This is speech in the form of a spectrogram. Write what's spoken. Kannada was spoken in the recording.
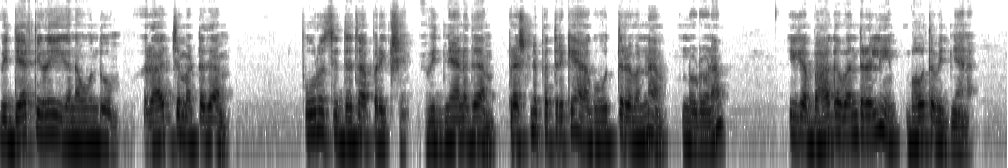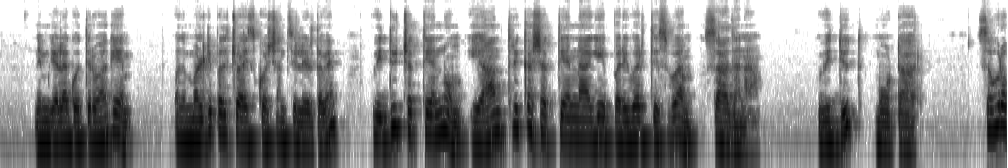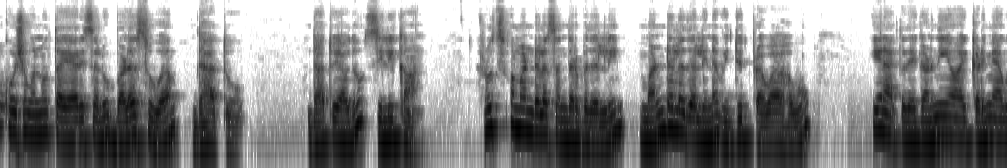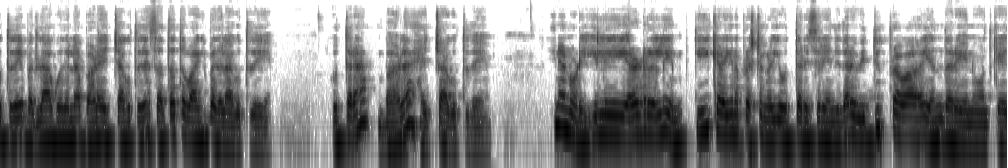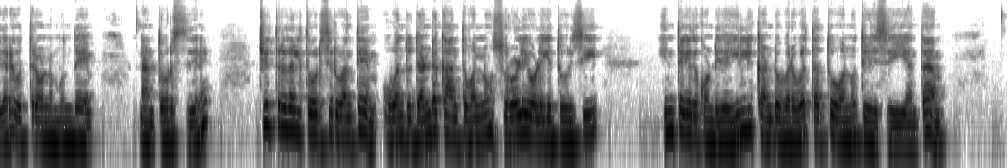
ವಿದ್ಯಾರ್ಥಿಗಳೇ ಈಗ ನಾವು ಒಂದು ರಾಜ್ಯ ಮಟ್ಟದ ಪೂರ್ವ ಸಿದ್ಧತಾ ಪರೀಕ್ಷೆ, ವಿಜ್ಞಾನದ ಪ್ರಶ್ನೆ ಪತ್ರಿಕೆ ಹಾಗೂ ಉತ್ತರವನ್ನು ನೋಡೋಣ. ಈಗ ಭಾಗ ಒಂದರಲ್ಲಿ ಭೌತ ವಿಜ್ಞಾನ. ನಿಮಗೆಲ್ಲ ಗೊತ್ತಿರುವ ಹಾಗೆ ಒಂದು ಮಲ್ಟಿಪಲ್ ಚಾಯ್ಸ್ ಕ್ವಶನ್ಸ್ ಇಲ್ಲಿರ್ತವೆ ವಿದ್ಯುತ್ ಶಕ್ತಿಯನ್ನು ಯಾಂತ್ರಿಕ ಶಕ್ತಿಯನ್ನಾಗಿ ಪರಿವರ್ತಿಸುವ ಸಾಧನ, ವಿದ್ಯುತ್ ಮೋಟಾರ್. ಸೌರಕೋಶವನ್ನು ತಯಾರಿಸಲು ಬಳಸುವ ಧಾತು. ಧಾತು ಯಾವುದು? ಸಿಲಿಕಾನ್. ಹೃಸ್ವ ಮಂಡಲ ಸಂದರ್ಭದಲ್ಲಿ ಮಂಡಲದಲ್ಲಿನ ವಿದ್ಯುತ್ ಪ್ರವಾಹವು ಏನಾಗ್ತದೆ? ಗಣನೀಯವಾಗಿ ಕಡಿಮೆ ಆಗುತ್ತದೆ, ಬದಲಾಗುವುದಿಲ್ಲ, ಬಹಳ ಹೆಚ್ಚಾಗುತ್ತದೆ, ಸತತವಾಗಿ ಬದಲಾಗುತ್ತದೆ. ಉತ್ತರ, ಬಹಳ ಹೆಚ್ಚಾಗುತ್ತದೆ. ಇನ್ನು ನೋಡಿ, ಇಲ್ಲಿ ಎರಡರಲ್ಲಿ ಈ ಕೆಳಗಿನ ಪ್ರಶ್ನೆಗಳಿಗೆ ಉತ್ತರಿಸಿರಿ ಎಂದಿದ್ದಾರೆ. ವಿದ್ಯುತ್ ಪ್ರವಾಹ ಎಂದರೇನು ಅಂತ ಕೇಳಿದರೆ ಉತ್ತರವನ್ನು ಮುಂದೆ ನಾನು ತೋರಿಸ್ತಿದ್ದೀನಿ. ಚಿತ್ರದಲ್ಲಿ ತೋರಿಸಿರುವಂತೆ ಒಂದು ದಂಡಕಾಂತವನ್ನು ಸುರುಳಿಯೊಳಗೆ ತೋರಿಸಿ ಹಿಂತೆಗೆದುಕೊಂಡಿದೆ. ಇಲ್ಲಿ ಕಂಡುಬರುವ ತತ್ವವನ್ನು ತಿಳಿಸಿ ಅಂತ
